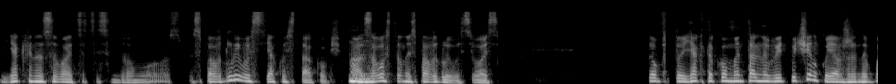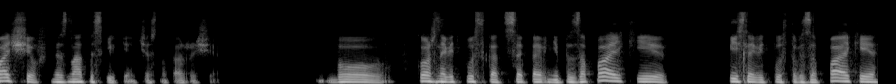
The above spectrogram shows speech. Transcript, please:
як він називається цей синдром? Господи, Справедливість, якось так. в общем. А, загостреної справедливості, ось. Тобто, як такого ментального відпочинку я вже не бачив, не знати скільки, чесно кажучи. Бо кожна відпустка це певні запайки, після відпусток запайки,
